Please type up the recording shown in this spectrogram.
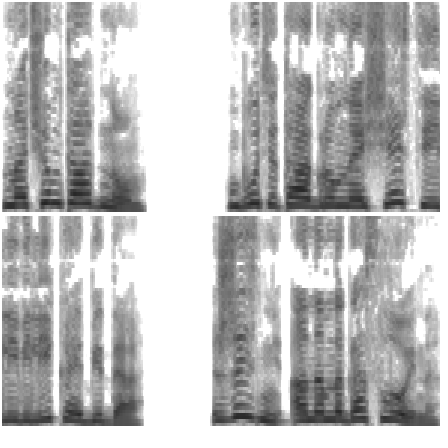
на чем-то одном. Будь это огромное счастье или великая беда. Жизнь, она многослойна.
